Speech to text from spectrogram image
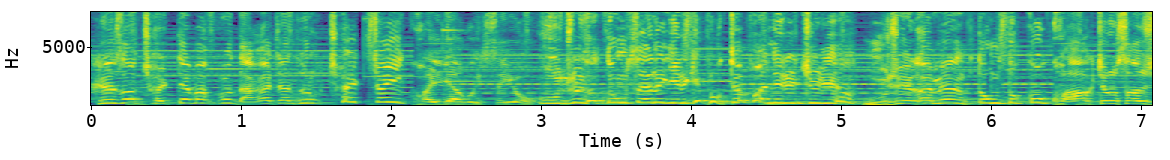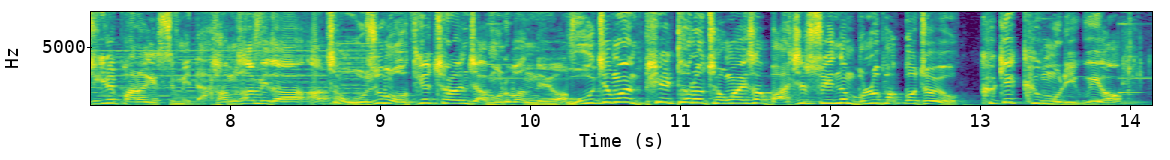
그래서 절대 밖으로 나가지 않도록 철저히 관리하고 있어요. 우주에서 똥 싸는 게 이렇게 복잡한 일일 줄이야. 우주에 가면 똥도 꼭 과학적으로 싸주시길 바라겠습니다. 감사합니다. 아참 오줌은 어떻게 처리하는지 안 물어봤네요. 오줌은 필터로 정화해서 마실 수 있는 물로 바꿔줘요. 그게 그 물이고요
